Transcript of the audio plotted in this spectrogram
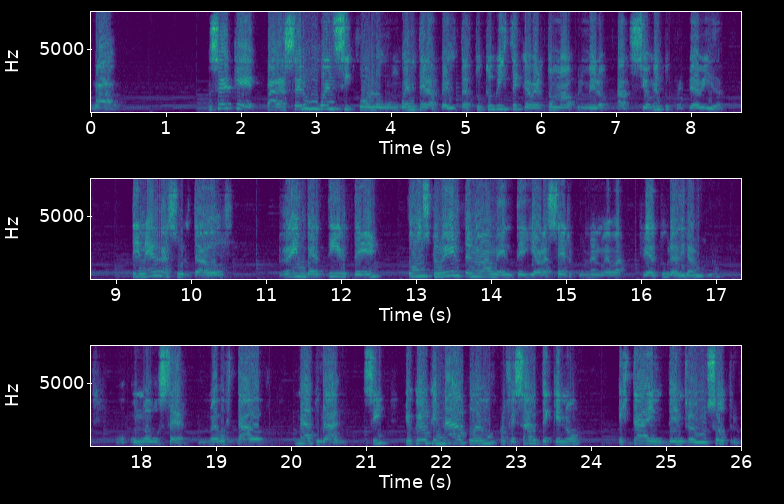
Wow. O sea que para ser un buen psicólogo, un buen terapeuta, tú tuviste que haber tomado primero acción en tu propia vida, tener resultados, reinvertirte, construirte nuevamente y ahora ser una nueva criatura, digamos, ¿no? Un nuevo ser, un nuevo estado natural, ¿sí? Yo creo que nada podemos profesar de que no está en, dentro de nosotros.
